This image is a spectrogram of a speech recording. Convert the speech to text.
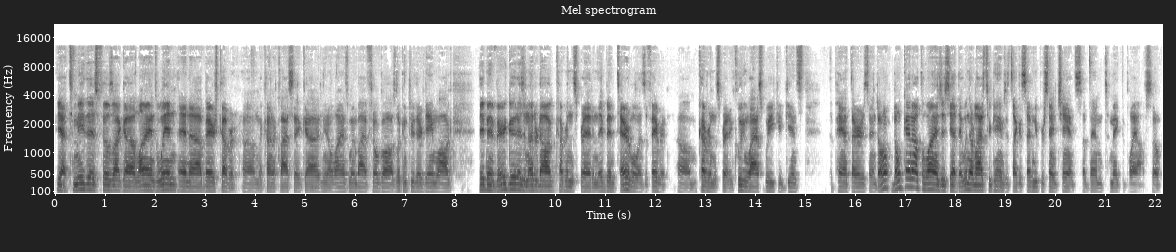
Yeah, to me, this feels like uh, Lions win and Bears cover. Um, the kind of classic, uh, you know, Lions win by a field goal. I was looking through their game log. They've been very good as an underdog covering the spread, and they've been terrible as a favorite um, covering the spread, including last week against the Panthers. And don't don't count out the Lions just yet. They win their last two games. It's like a seventy percent chance of them to make the playoffs. So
